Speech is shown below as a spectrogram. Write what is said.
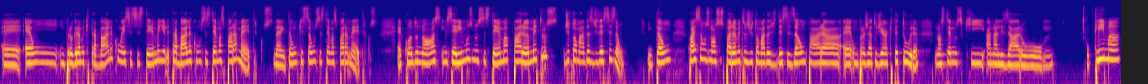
É, é um, um, programa que trabalha com esse sistema e ele trabalha com sistemas paramétricos. Né? Então, o que são os sistemas paramétricos? É quando nós inserimos no sistema parâmetros de tomadas de decisão. Então, quais são os nossos parâmetros de tomada de decisão para é, um projeto de arquitetura? Nós temos que analisar o, o clima,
